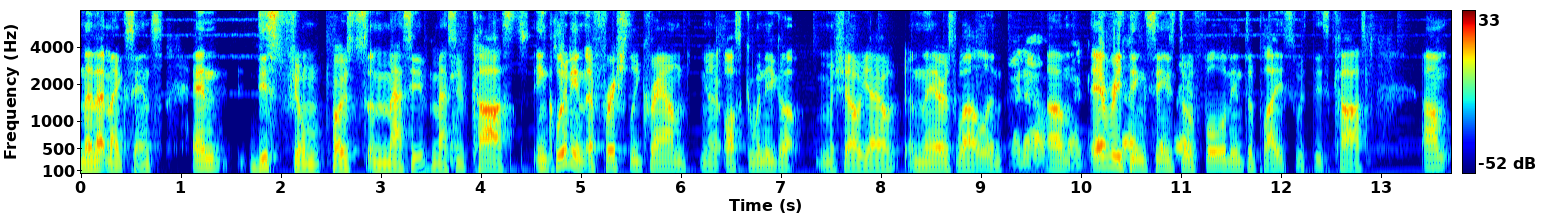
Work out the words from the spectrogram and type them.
No, that makes sense. And this film boasts a massive, massive cast, including a freshly crowned, you know, Oscar winner. You got Michelle Yeoh in there as well, and I know. um, God. everything seems to have fallen into place with this cast. Um,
